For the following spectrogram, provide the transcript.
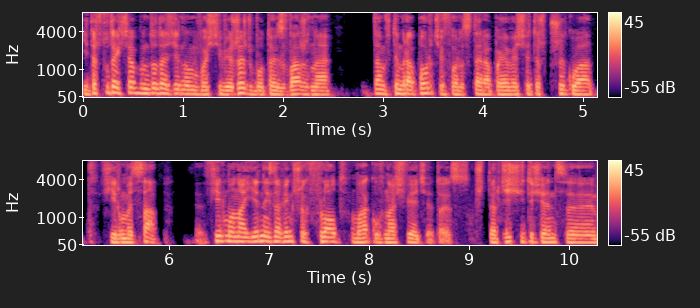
I też tutaj chciałbym dodać jedną właściwie rzecz, bo to jest ważne. Tam w tym raporcie Forestera pojawia się też przykład firmy SAP. Firmą na jednej z największych flot Maców na świecie. To jest 40 tysięcy,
